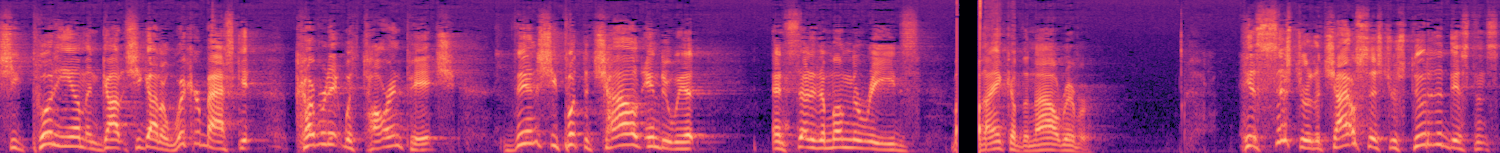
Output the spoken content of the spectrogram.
she put him and got, she got a wicker basket, covered it with tar and pitch. Then she put the child into it and set it among the reeds by the bank of the Nile River. His sister, the child's sister, stood at a distance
